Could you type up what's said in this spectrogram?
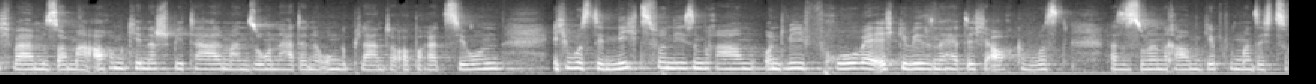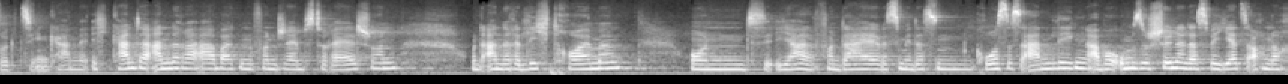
Ich war im Sommer auch im Kinderspital. Mein Sohn hatte eine ungeplante Operation. Ich wusste nichts von diesem Raum und wie froh wäre ich gewesen, hätte ich auch gewusst, dass es so einen Raum gibt, wo man sich zurückziehen kann. Ich kannte andere Arbeiten von James Turrell schon und andere Lichträume. Und ja, von daher ist mir das ein großes Anliegen. Aber umso schöner, dass wir jetzt auch noch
